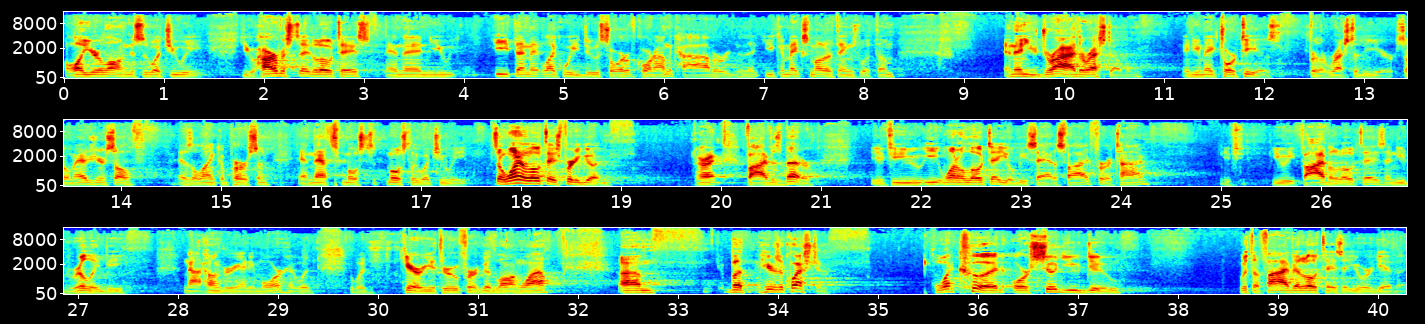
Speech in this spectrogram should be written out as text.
All year long, this is what you eat. You harvest the elotes, and then you eat them like we do, sort of corn on the cob, or you can make some other things with them. And then you dry the rest of them, and you make tortillas for the rest of the year. So imagine yourself as a Lenca person, and that's most, mostly what you eat. So one elote is pretty good. All right, five is better. If you eat one elote, you'll be satisfied for a time. If you eat five elotes, and you'd really be not hungry anymore. It would, it would carry you through for a good long while. Um, but here's a question What could or should you do with the five elotes that you were given?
